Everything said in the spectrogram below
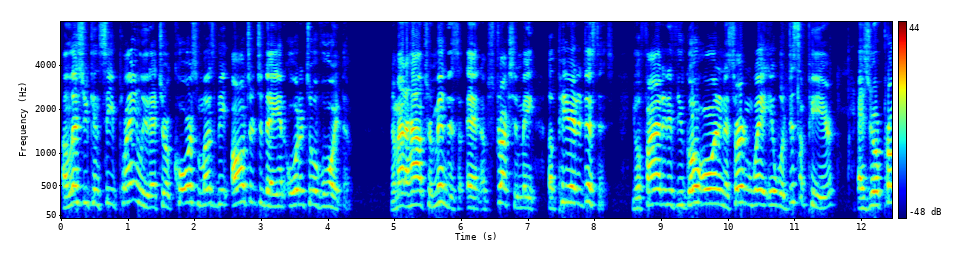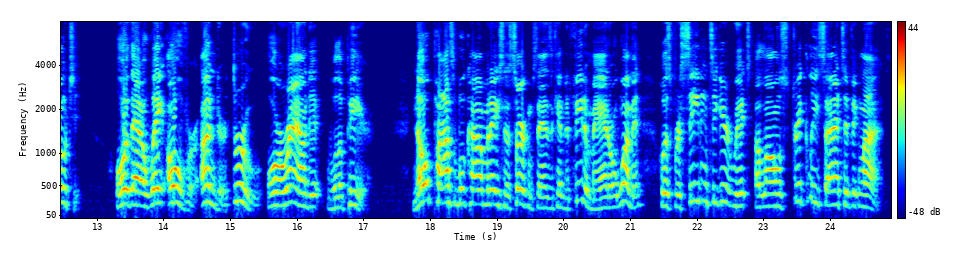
unless you can see plainly that your course must be altered today in order to avoid them. No matter how tremendous an obstruction may appear at a distance, you'll find that if you go on in a certain way, it will disappear as you approach it or that a way over, under, through, or around it will appear. No possible combination of circumstances can defeat a man or woman who is proceeding to get rich along strictly scientific lines.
